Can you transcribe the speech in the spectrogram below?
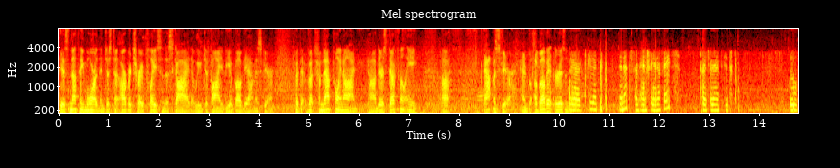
is nothing more than just an arbitrary place in the sky that we've defined to be above the atmosphere. But, th- but from that point on, uh, there's definitely uh, atmosphere, and above it there isn't. We are two minutes from entry interface. Perseverance to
